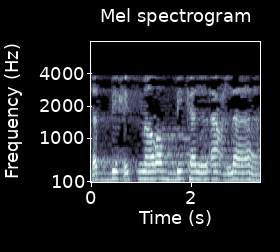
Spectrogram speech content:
سبح اسم ربك الأعلى.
